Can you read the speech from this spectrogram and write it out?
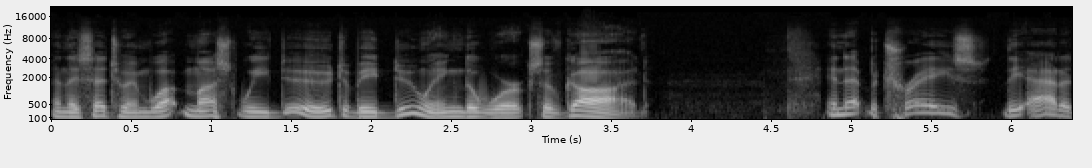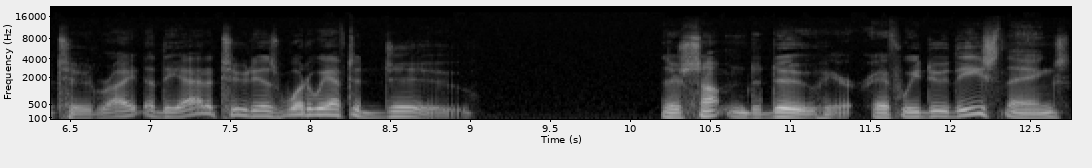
And they said to him, What must we do to be doing the works of God? And that betrays the attitude, right? The attitude is what do we have to do? There's something to do here. If we do these things,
